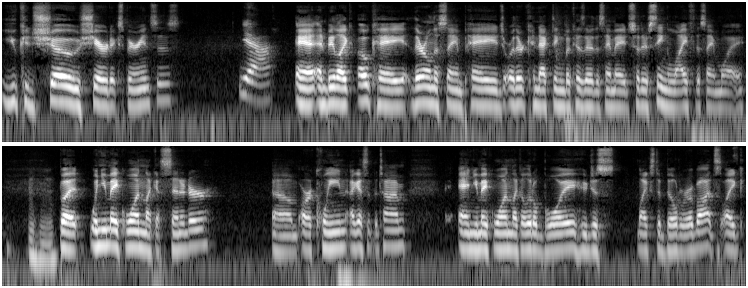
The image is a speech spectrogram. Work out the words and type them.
you could show shared experiences Yeah. and, and be like, okay, they're on the same page or they're connecting because they're the same age, so they're seeing life the same way. But when you make one like a senator um, or a queen, I guess at the time, and you make one like a little boy who just likes to build robots, like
